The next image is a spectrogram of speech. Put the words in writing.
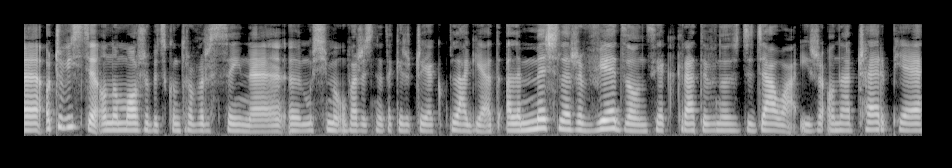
E, oczywiście ono może być kontrowersyjne, e, musimy uważać na takie rzeczy jak plagiat, ale myślę, że wiedząc, jak kreatywność działa i że ona czerpie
